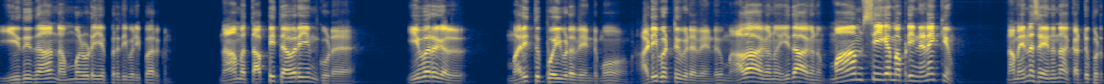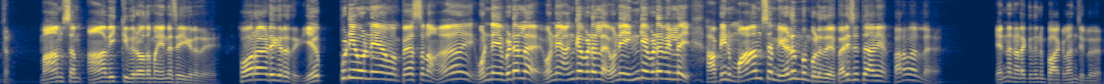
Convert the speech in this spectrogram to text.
இதுதான் நம்மளுடைய பிரதிபலிப்பா இருக்கணும். நாம தப்பி தவறியும் கூட இவர்கள் மறித்து போய்விட வேண்டுமோ அடிபட்டு விட வேண்டும் அதாகணும் இதாகணும் மாம்சீகம் அப்படி நினைக்கும். நம்ம என்ன செய்யணும்னா கட்டுப்படுத்தணும். மாம்சம் ஆவிக்கு விரோதமா என்ன செய்கிறது? போராடுகிறது. எப்படி உன்னை அவன் பேசலாம்? உன்னை விடல உன்னை அங்க விடல உன்னை இங்க விடவில்லை அப்படின்னு மாம்சம் எழும்பும் பொழுது பரிசுத்த பரவாயில்ல என்ன நடக்குதுன்னு பார்க்கலாம்னு சொல்லுவாரு.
